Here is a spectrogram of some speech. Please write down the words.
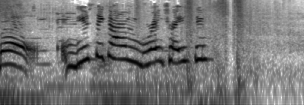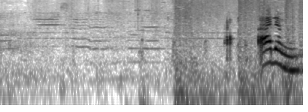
But do you think I'm Ray Tracy? Adam.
